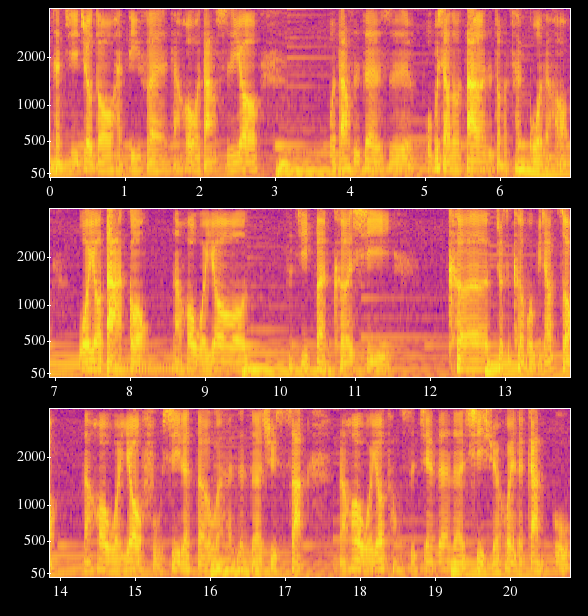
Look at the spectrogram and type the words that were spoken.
成绩就都很低分，然后我当时又。我当时真的是，我不晓得我大二是怎么撑过的哈。我有打工，然后我又自己本科系科就是科目比较重，然后我又辅系的德文很认真的去上，然后我又同时兼任了系学会的干部，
